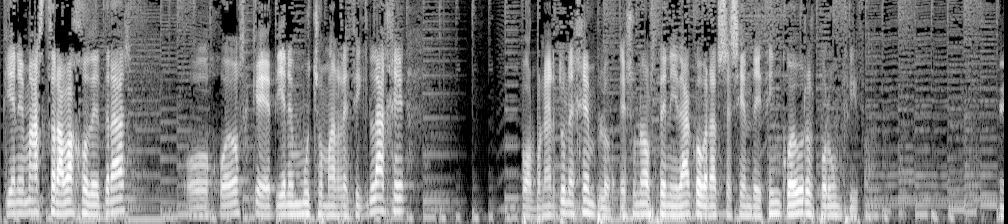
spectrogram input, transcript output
tiene más trabajo detrás o juegos que tienen mucho más reciclaje. Por ponerte un ejemplo, es una obscenidad cobrar 65 euros por un FIFA. Sí,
